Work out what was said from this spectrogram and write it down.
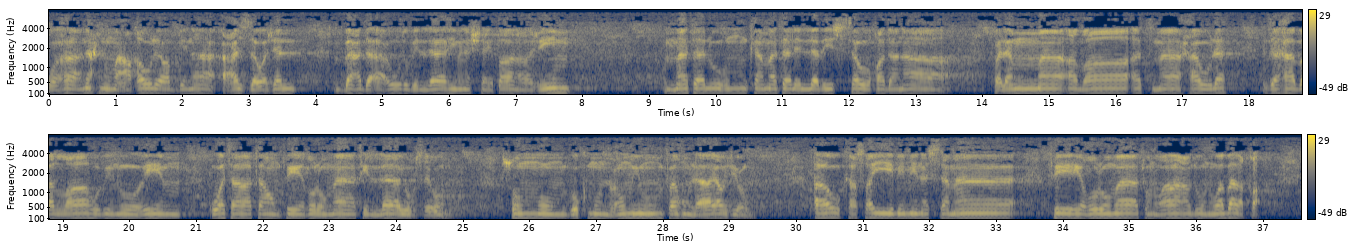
وها نحن مع قول ربنا عز وجل بعد أعوذ بالله من الشيطان الرجيم مثلهم كمثل الذي استوقد نارا فلما أضاءت ما حوله ذهب الله بنورهم وتركهم في ظلمات لا يبصرون صم بكم عمي فهم لا يرجعون. أو كصيب من السماء فيه ظلمات ورعد وبرق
